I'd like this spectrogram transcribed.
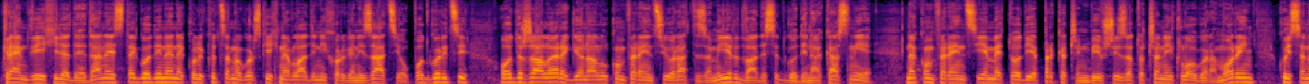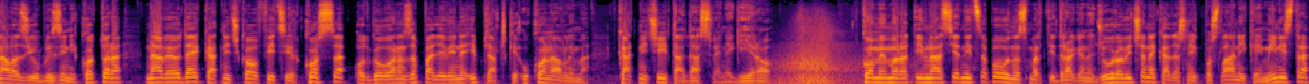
Krajem 2011. godine nekoliko crnogorskih nevladinih organizacija u Podgorici održalo je regionalnu konferenciju Rat za mir 20 godina kasnije. Na konferenciji je Metodije Prkačin, bivši zatočenik logora Morinj, koji se nalazi u blizini Kotora, naveo da je Katnić kao oficir Kosa odgovoran za paljevine i pljačke u Konavlima. Katnić je i tada sve negirao. Komemorativna sjednica povodno smrti Dragana Đurovića, nekadašnjeg poslanika i ministra,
